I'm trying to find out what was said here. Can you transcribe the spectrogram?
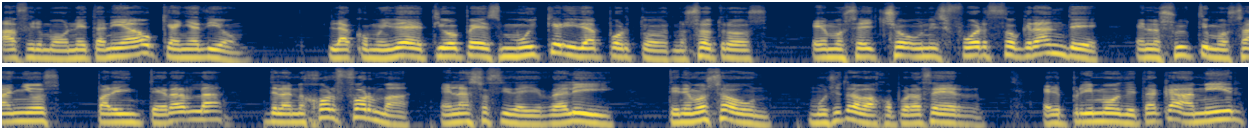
afirmó Netanyahu, que añadió, la comunidad etíope es muy querida por todos nosotros. Hemos hecho un esfuerzo grande en los últimos años para integrarla de la mejor forma en la sociedad israelí. Tenemos aún mucho trabajo por hacer. El primo de Taka Amir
